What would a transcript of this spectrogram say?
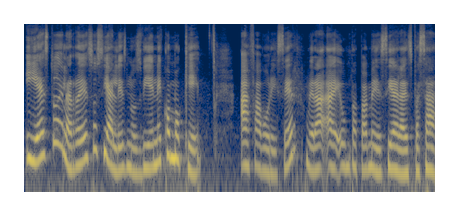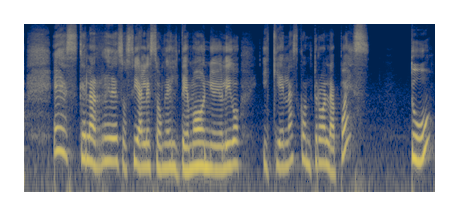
y esto de las redes sociales nos viene como que a favorecer, ¿verdad? Un papá me decía la vez pasada, es que las redes sociales son el demonio. Yo le digo, ¿y quién las controla? Pues tú,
